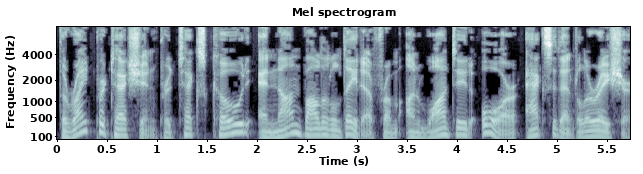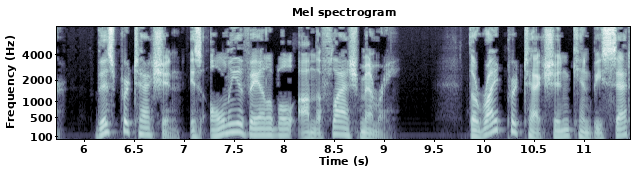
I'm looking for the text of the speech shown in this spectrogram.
The write protection protects code and non-volatile data from unwanted or accidental erasure. This protection is only available on the flash memory. The write protection can be set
